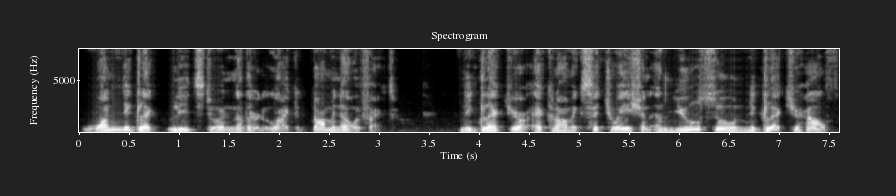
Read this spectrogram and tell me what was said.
One neglect leads to another like a domino effect. Neglect your economic situation and you'll soon neglect your health.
